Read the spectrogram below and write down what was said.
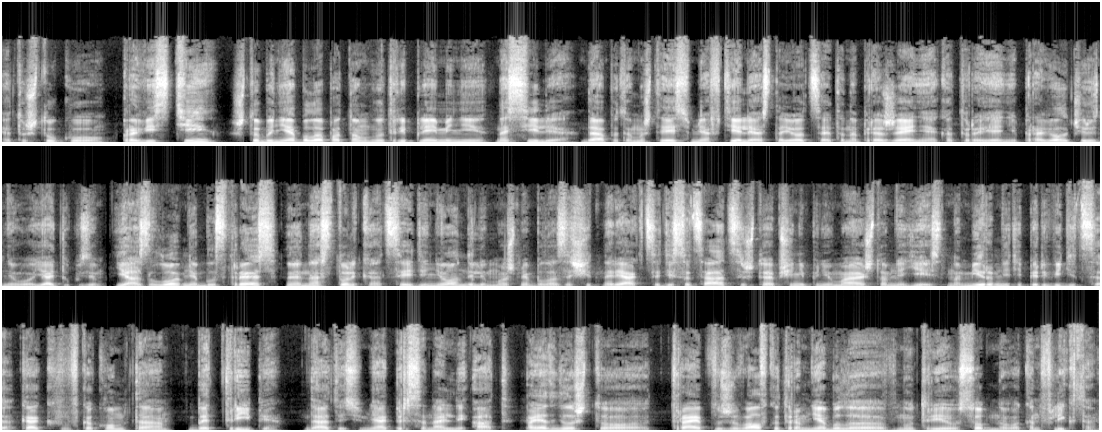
эту штуку провести, чтобы не было потом внутри племени насилия, да, потому что если у меня в теле остается это напряжение, которое я не провел через него, я, допустим, я злой, у меня был стресс, но я настолько отсоединен, или, может, у меня была защитная реакция диссоциации, что я вообще не понимаю, что у меня есть. Но мир мне теперь видится как в каком-то бэт-трипе да, то есть у меня персональный ад. Понятное дело, что трайб выживал, в котором не было внутриусобного конфликта.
